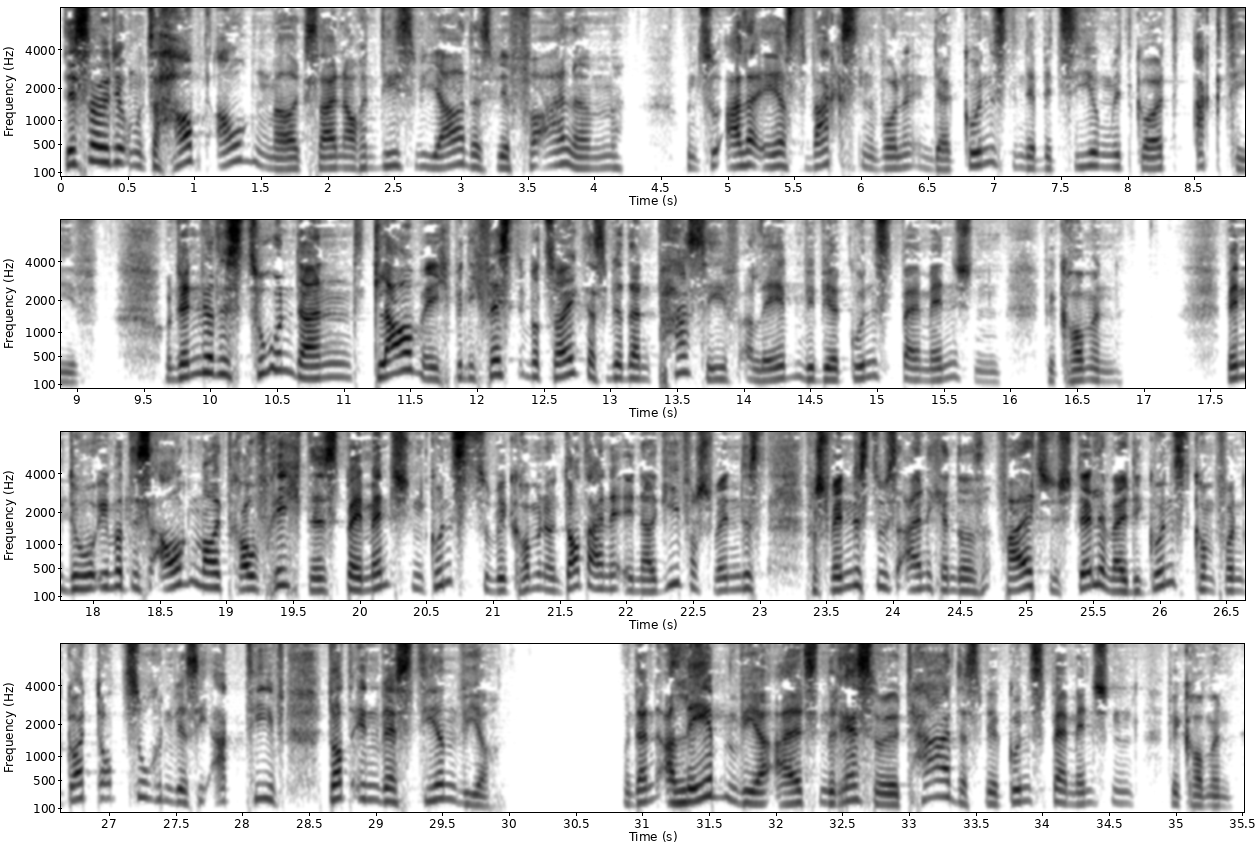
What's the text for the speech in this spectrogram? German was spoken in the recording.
Das sollte unser Hauptaugenmerk sein, auch in diesem Jahr, dass wir vor allem und zuallererst wachsen wollen in der Gunst, in der Beziehung mit Gott aktiv. Und wenn wir das tun, dann glaube ich, bin ich fest überzeugt, dass wir dann passiv erleben, wie wir Gunst bei Menschen bekommen. Wenn du immer das Augenmerk drauf richtest, bei Menschen Gunst zu bekommen und dort eine Energie verschwendest, verschwendest du es eigentlich an der falschen Stelle, weil die Gunst kommt von Gott, dort suchen wir sie aktiv, dort investieren wir. Und dann erleben wir als ein Resultat, dass wir Gunst bei Menschen bekommen.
